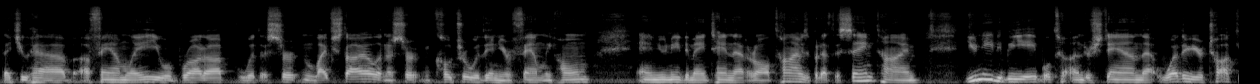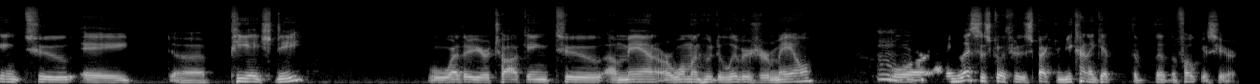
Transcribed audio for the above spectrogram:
that you have a family you were brought up with a certain lifestyle and a certain culture within your family home and you need to maintain that at all times but at the same time you need to be able to understand that whether you're talking to a uh, PhD, whether you're talking to a man or woman who delivers your mail, mm-hmm. or I mean, let's just go through the spectrum. You kind of get the, the, the focus here.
